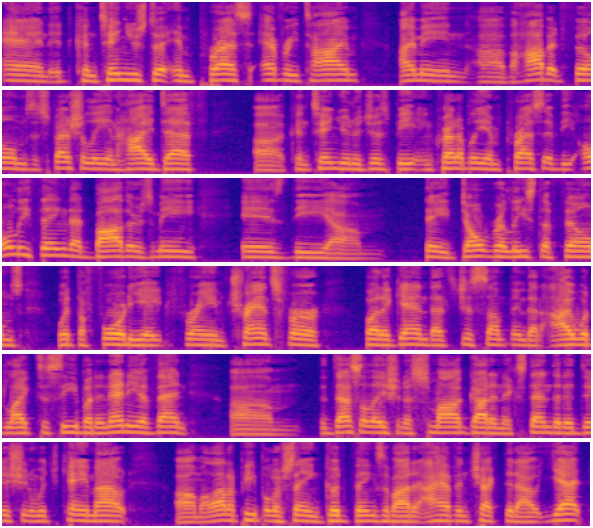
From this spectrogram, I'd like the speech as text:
and it continues to impress every time. I mean, uh, the Hobbit films, especially in high def, uh, continue to just be incredibly impressive. The only thing that bothers me is the um, they don't release the films with the 48 frame transfer. But again, that's just something that I would like to see. But in any event, um, the Desolation of Smaug got an extended edition, which came out. Um, a lot of people are saying good things about it. I haven't checked it out yet,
